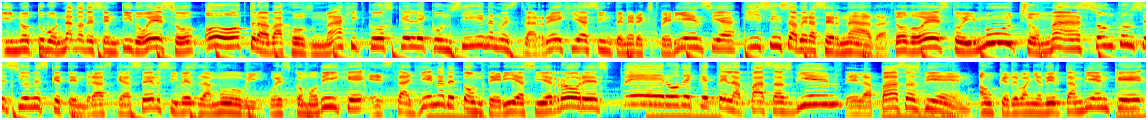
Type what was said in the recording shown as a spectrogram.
y no tuvo nada de sentido eso, o trabajos mágicos que le consiguen a nuestra regia sin tener experiencia y sin saber hacer nada. Todo esto y mucho más son concesiones que tendrás que hacer si ves la movie, pues como dije, está llena de tonterías y errores, pero de que te la pasas bien, te la pasas bien. Aunque debo añadir también que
